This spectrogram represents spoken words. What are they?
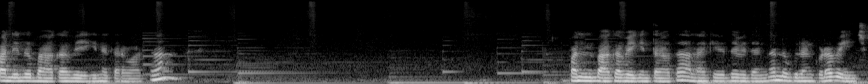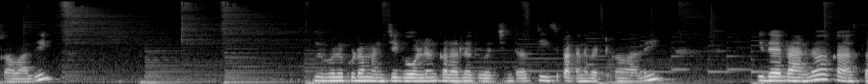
పల్లీలు బాగా వేగిన తర్వాత పల్లీలు బాగా వేగిన తర్వాత అలాగే అదే విధంగా నువ్వులను కూడా వేయించుకోవాలి. నువ్వులు కూడా మంచి గోల్డెన్ కలర్లోకి వచ్చిన తర్వాత తీసి పక్కన పెట్టుకోవాలి. ఇదే ప్యాన్లో కాస్త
